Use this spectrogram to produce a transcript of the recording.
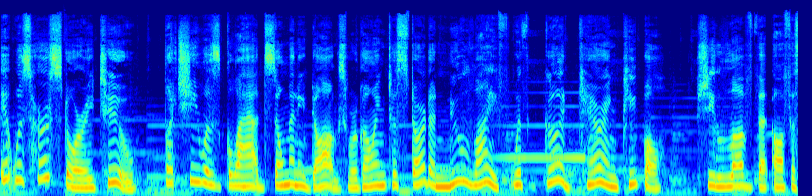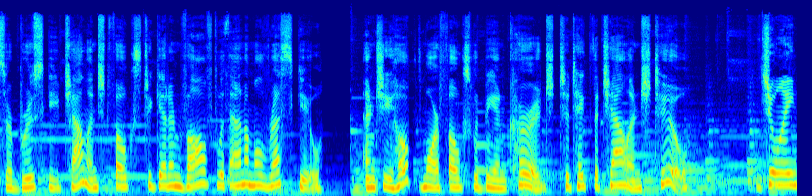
It was her story, too, but she was glad so many dogs were going to start a new life with good, caring people. She loved that Officer Bruschi challenged folks to get involved with animal rescue and she hoped more folks would be encouraged to take the challenge too. Join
